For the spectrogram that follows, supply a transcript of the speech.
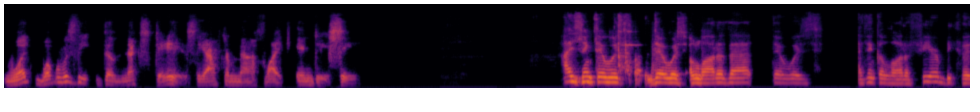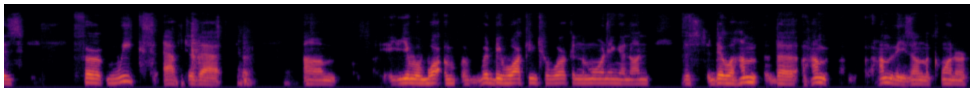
What what was the the next days, the aftermath like in DC? I think there was there was a lot of that. There was, I think, a lot of fear because for weeks after that. Um, you were wa- would be walking to work in the morning, and on this there were hum the hum Humvees on the corner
